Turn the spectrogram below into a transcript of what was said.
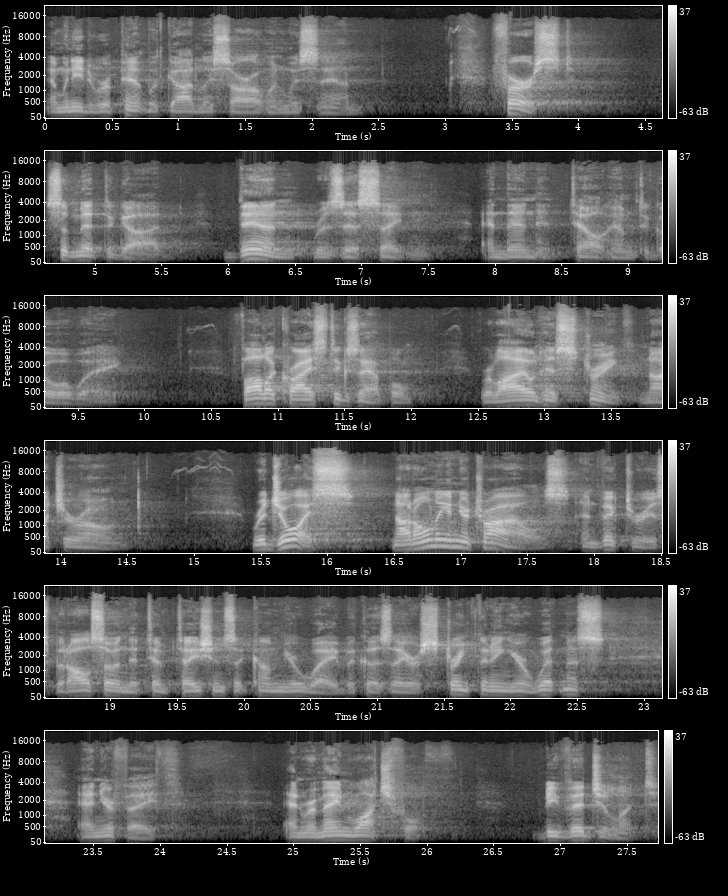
and we need to repent with godly sorrow when we sin. First, submit to God then resist Satan, and then tell him to go away. Follow Christ's example, rely on his strength, not your own. Rejoice not only in your trials and victories, but also in the temptations that come your way, because they are strengthening your witness and your faith. And remain watchful, be vigilant,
